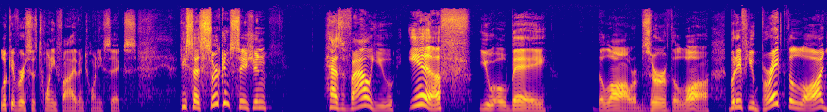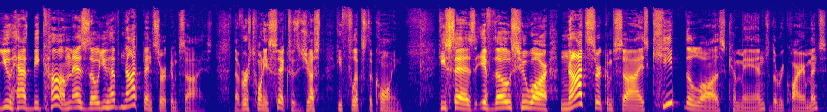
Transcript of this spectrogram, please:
Look at verses 25 and 26. He says, Circumcision has value if you obey the law or observe the law. But if you break the law, you have become as though you have not been circumcised. Now, verse 26 is just, he flips the coin. He says, If those who are not circumcised keep the law's commands, the requirements,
